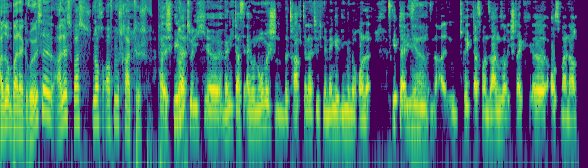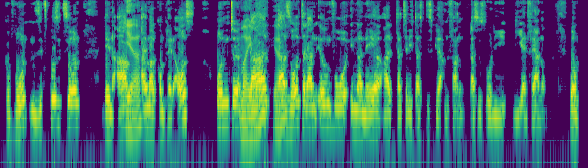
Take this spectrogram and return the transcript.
Also bei der Größe alles, was noch auf dem Schreibtisch passt. Es spielt ne? natürlich, äh, wenn ich das ergonomisch betrachte, natürlich eine Menge Dinge eine Rolle. Es gibt da diesen, ja. diesen alten Trick, dass man sagen soll, ich strecke äh, aus meiner gewohnten Sitzposition den Arm ja. einmal komplett aus. Und äh, da, ja. da sollte dann irgendwo in der Nähe halt tatsächlich das Display anfangen. Das ist so die, die Entfernung. So,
